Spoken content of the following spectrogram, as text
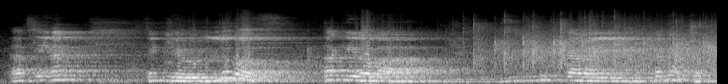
Herzlichen Dank. Thank you, Lubov Takilova, Nikolai Kamyarchuk.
